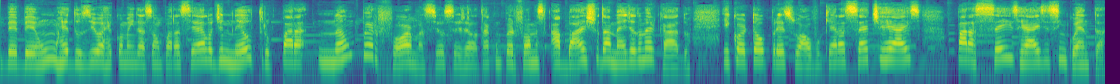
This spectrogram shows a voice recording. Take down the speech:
BB1 reduziu a recomendação para Cielo de neutro para não performance, ou seja, ela está com performance abaixo da média do mercado e cortou o preço-alvo que era R$ 7,00 para R$ 6,50,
